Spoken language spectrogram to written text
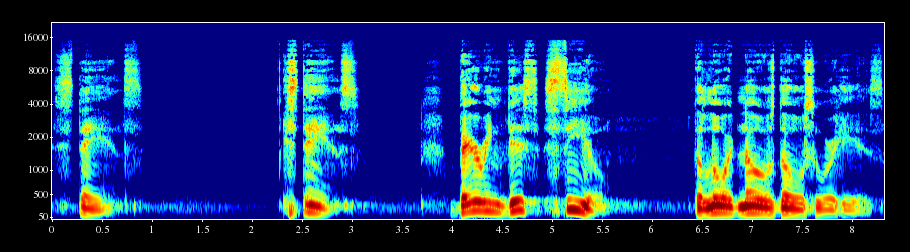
stands. It stands. Bearing this seal, the Lord knows those who are His.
